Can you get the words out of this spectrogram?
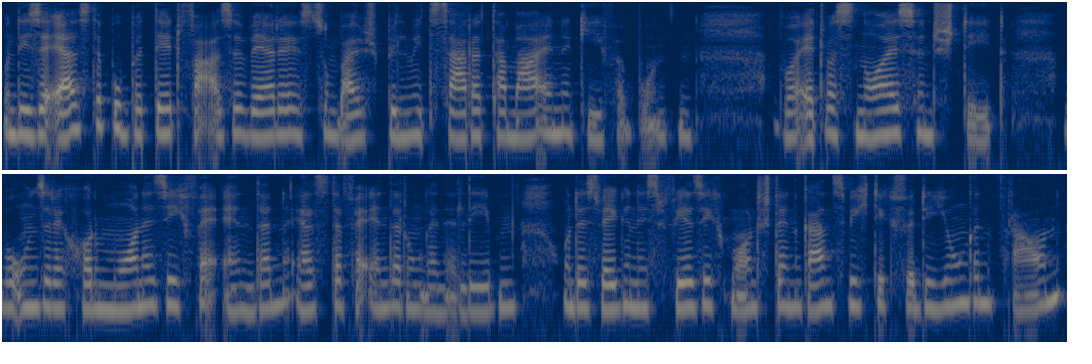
Und diese erste Pubertätphase wäre es zum Beispiel mit Sarah Tamar Energie verbunden wo etwas Neues entsteht, wo unsere Hormone sich verändern, erste Veränderungen erleben und deswegen ist Pfirsich-Mondstein ganz wichtig für die jungen Frauen,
